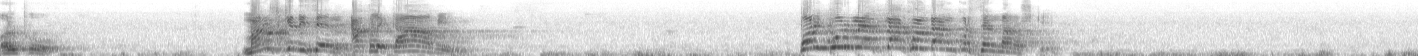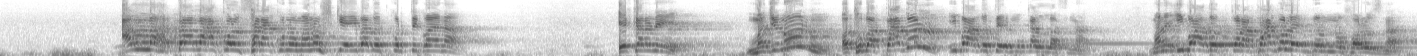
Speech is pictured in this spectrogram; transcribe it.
অল্প। মানুষকে দিছেন আকলে কামিল। পরিপূর্ণ একটা আকল দান করছেন মানুষকে। আল্লাহ তাআলা আকল ছাড়া কোনো মানুষকে ইবাদত করতে কয় না। এ কারণে মজনুন অথবা পাগল ইবাদতের মুকাল্লাফ না। মানে ইবাদত করা পাগলের জন্য ফরজ না।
